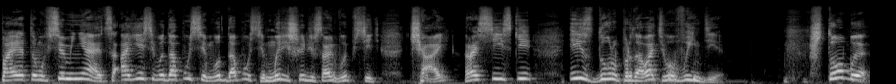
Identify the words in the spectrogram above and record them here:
Поэтому все меняется. А если вы, допустим, вот, допустим, мы решили с вами выпустить чай российский и с дуру продавать его в Индии. Чтобы,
